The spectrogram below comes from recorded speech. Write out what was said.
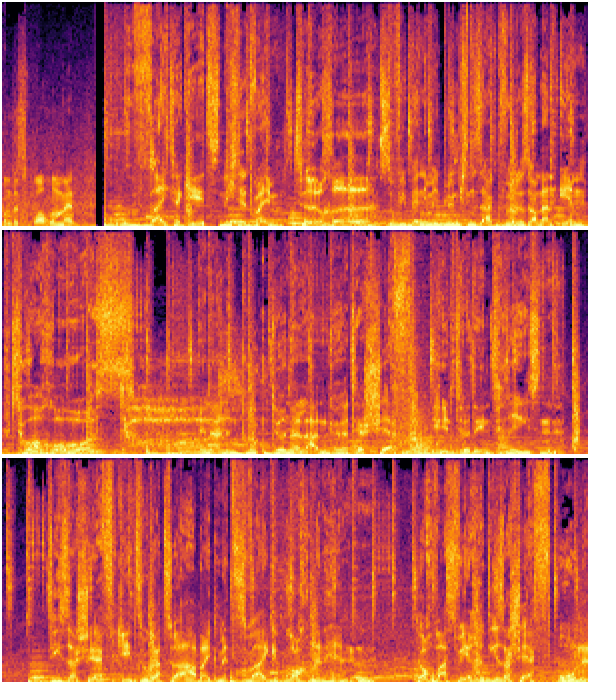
und das braucht einen Moment. Weiter geht's, nicht etwa im Töre, so wie Benjamin Blümchen sagen würde, sondern im Toros. In einem guten Dönerladen gehört der Chef hinter den Tresen. Dieser Chef geht sogar zur Arbeit mit zwei gebrochenen Händen. Doch was wäre dieser Chef ohne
